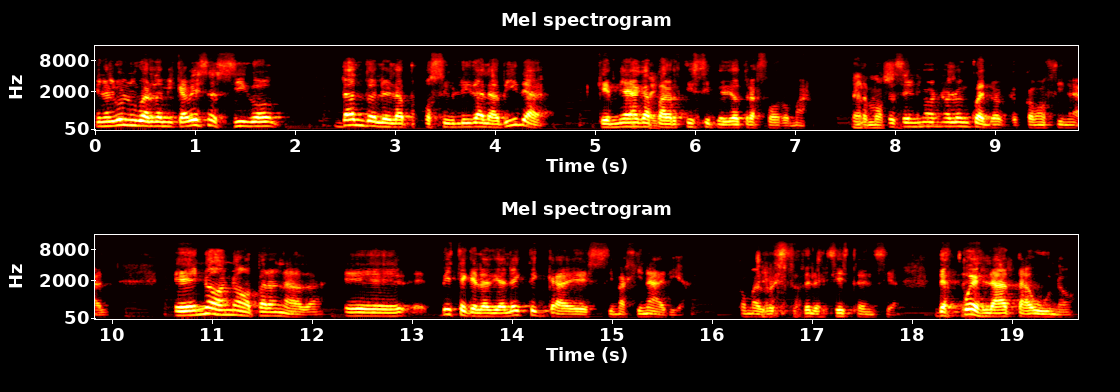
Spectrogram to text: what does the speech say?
en algún lugar de mi cabeza sigo dándole la posibilidad a la vida que me haga Ok. partícipe de otra forma. Hermoso. Entonces no, no lo encuentro como final. Eh, no, no, para nada. Eh, Viste que la dialéctica es imaginaria, como el Sí. resto de la existencia. Después la ata uno.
